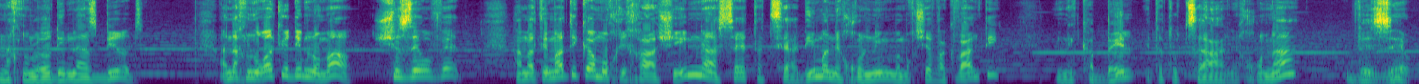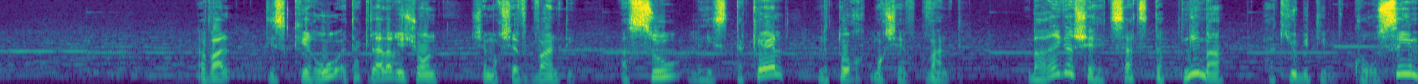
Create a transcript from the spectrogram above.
אנחנו לא יודעים להסביר את זה. אנחנו רק יודעים לומר שזה עובד. המתמטיקה מוכיחה שאם נעשה את הצעדים הנכונים במחשב הקוונטי, נקבל את התוצאה הנכונה, וזהו. אבל תזכרו את הכלל הראשון של מחשב קוונטי, אסור להסתכל לתוך מחשב קוונטי. ברגע שהצצת פנימה, הקיוביטים קורסים,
